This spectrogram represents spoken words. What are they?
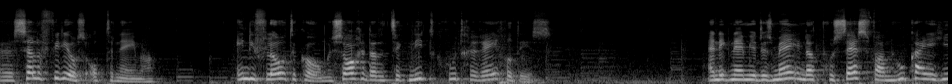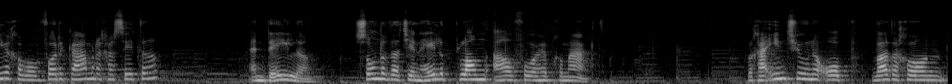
uh, zelf video's op te nemen. In die flow te komen, zorgen dat het techniek goed geregeld is. En ik neem je dus mee in dat proces van hoe kan je hier gewoon voor de camera gaan zitten en delen. Zonder dat je een hele plan al voor hebt gemaakt. We gaan intunen op wat er gewoon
